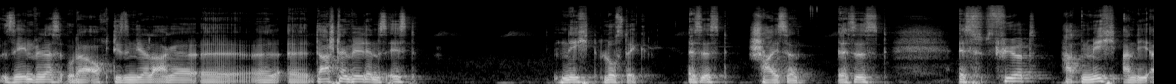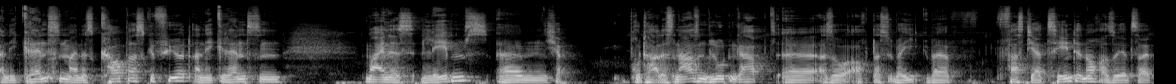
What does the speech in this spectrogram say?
sehen will, dass oder auch diese Niederlage äh, äh, darstellen will, denn es ist nicht lustig. Es ist scheiße. Es ist es führt hat mich an die, an die Grenzen meines Körpers geführt, an die Grenzen meines Lebens. Ähm, ich habe brutales Nasenbluten gehabt, äh, also auch das über, über fast Jahrzehnte noch, also jetzt seit,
